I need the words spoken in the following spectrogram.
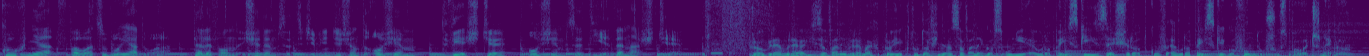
Kuchnia w Pałacu Bojadła. Telefon 798 200 811. Program realizowany w ramach projektu dofinansowanego z Unii Europejskiej ze środków Europejskiego Funduszu Społecznego.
